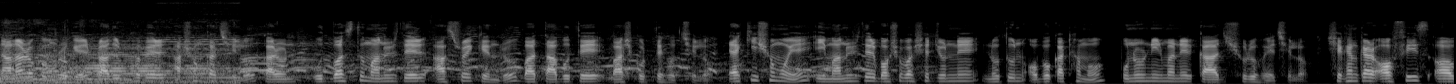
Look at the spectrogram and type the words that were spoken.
নানা রকম রোগের প্রাদুর্ভাবের আশঙ্কা ছিল, কারণ উদ্বাস্তু মানুষদের আশ্রয় কেন্দ্র বা তাঁবুতে বাস করতে হচ্ছিল। একই সময়ে এই মানুষদের বসবাসের জন্য নতুন অবকাঠামো পুনর্নির্মাণের কাজ শুরু হয়েছিল। সেখানকার অফিস অব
